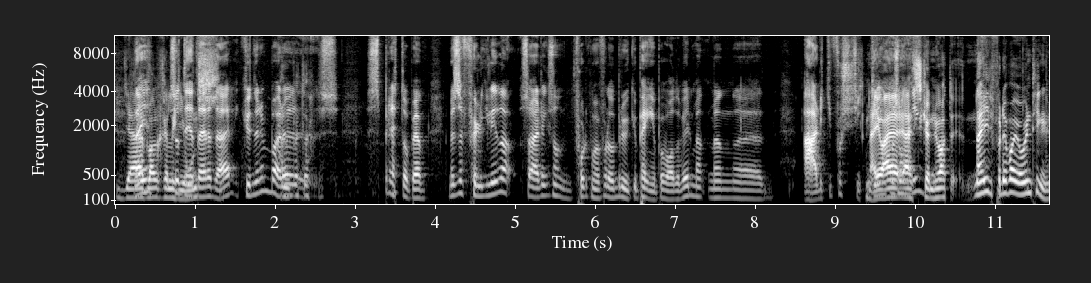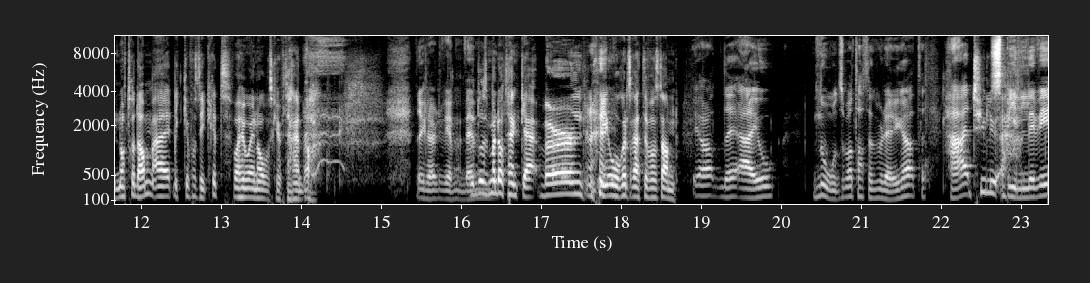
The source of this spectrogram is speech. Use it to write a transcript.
Jævla Nei, Så det religions- der, der kunne de bare Helvete. S- sprette opp igjen. Men selvfølgelig da, så er det ikke sånn, folk må jo få lov å bruke penger på hva de vil, men, men eh, er det ikke forsikring Nei, jeg, på sånne jeg ting? at Nei, for det var jo en ting Notre Dame er ikke forsikret Var jo en overskrift her enda Det er klart, hvem, Men da tenker jeg Burn I ordets rette forstand ja, det er jo noen som har tatt den vurderingen at her Tydelig- spiller vi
